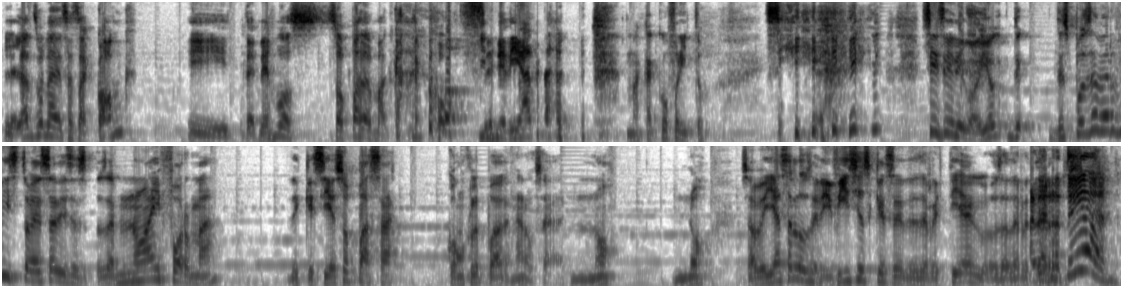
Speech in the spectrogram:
le lanza una de esas a Kong y tenemos sopa de macaco Sí. inmediata. Macaco frito. Sí. Sí, sí, digo, yo de- después de haber visto esa, dices, o sea, no hay forma de que si eso pasa, Kong le pueda ganar. O sea, no, no. O sea, veías a los edificios que se derretían, o sea, ¡Se derretían. derretían!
